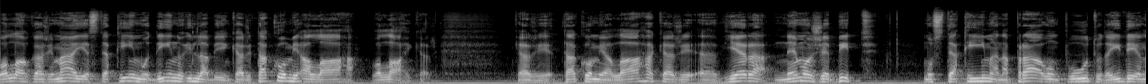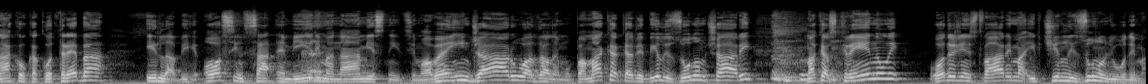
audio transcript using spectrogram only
wallahu kaže, ma jestaqimu dinu illa bin, kaže, tako mi Allaha, wallahi, kaže, kaže, tako mi Allaha, kaže, vjera ne može biti mustaqima na pravom putu da ide onako kako treba ila bih osim sa emirima namjesnicima. Ove inđaru azalemu pa makar kad je bili zulumčari makar skrenuli u određenim stvarima i činili zulum ljudima.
